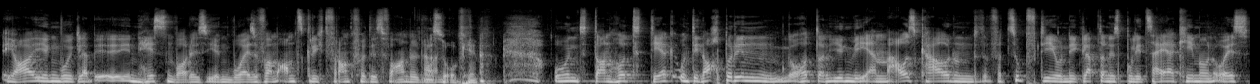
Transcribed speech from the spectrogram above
ja, irgendwo, ich glaube, in Hessen war das irgendwo, also vor dem Amtsgericht Frankfurt ist verhandelt worden. Ach so, okay. Und dann hat der, und die Nachbarin hat dann irgendwie ihm ausgehauen und verzupft die und ich glaube, dann ist Polizei gekommen und alles.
